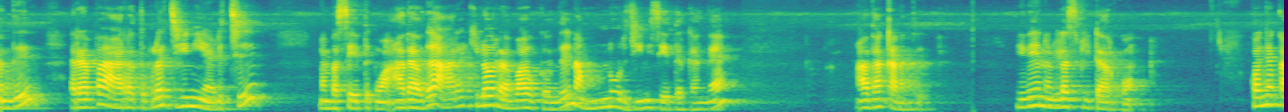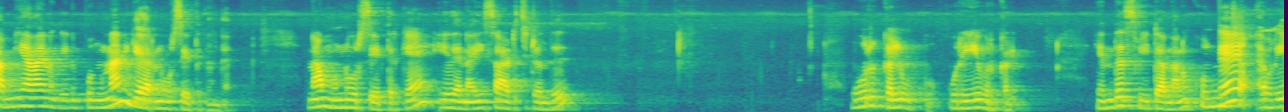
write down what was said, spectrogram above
வந்து ரவை ஆறுறதுக்குள்ளே ஜீனி அடித்து நம்ம சேர்த்துக்குவோம். அதாவது அரை கிலோ ரவாவுக்கு வந்து நான் முந்நூறு ஜீனி சேர்த்துருக்கேங்க. அதான் கணக்கு. இதே நல்லா ஸ்வீட்டாக இருக்கும். கொஞ்சம் கம்மியாக தான் எனக்கு இனிப்புங்கன்னா நீங்கள் இரநூறு சேர்த்துக்கோங்க. நான் முந்நூறு சேர்த்துருக்கேன். இதை நைஸாக அடிச்சிட்டு வந்து ஒரு கல் உப்பு ஒரே ஒரு கல். எந்த ஸ்வீட்டாக இருந்தாலும் கொஞ்சம் ஒரே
